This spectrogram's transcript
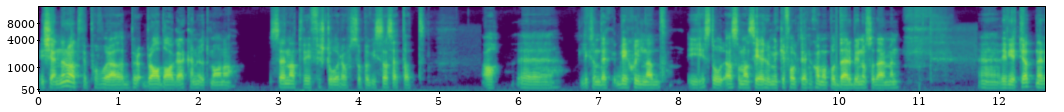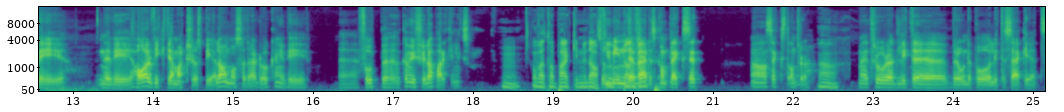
vi känner nog att vi på våra bra dagar kan utmana. Sen att vi förstår också på vissa sätt att ja, uh, liksom det blir skillnad i stor, alltså man ser hur mycket folk det kan komma på derbyn och sådär. Men eh, vi vet ju att när vi, när vi har viktiga matcher att spela om och sådär, då kan vi eh, få upp, kan vi fylla parken liksom. Mm. Och vad tar parken idag? Så mindre värdeskomplexet, ja 16 tror jag. Ah. Men jag tror att lite beroende på lite säkerhet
